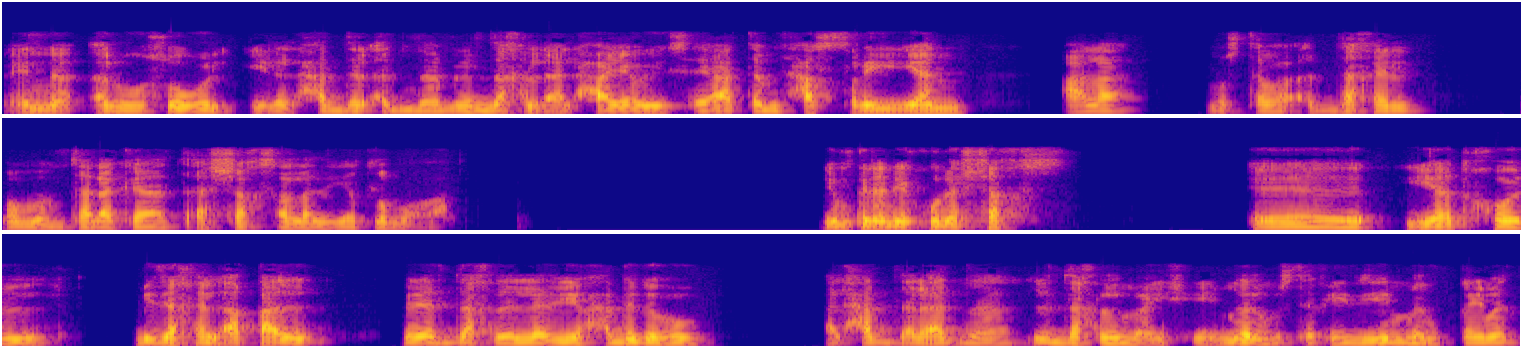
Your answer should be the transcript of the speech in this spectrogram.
فإن الوصول إلى الحد الأدنى من الدخل الحيوي سيعتمد حصريًا على مستوى الدخل وممتلكات الشخص الذي يطلبها. يمكن أن يكون الشخص آه، يدخل بدخل أقل من الدخل الذي يحدده الحد الأدنى للدخل المعيشي من المستفيدين من قيمة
